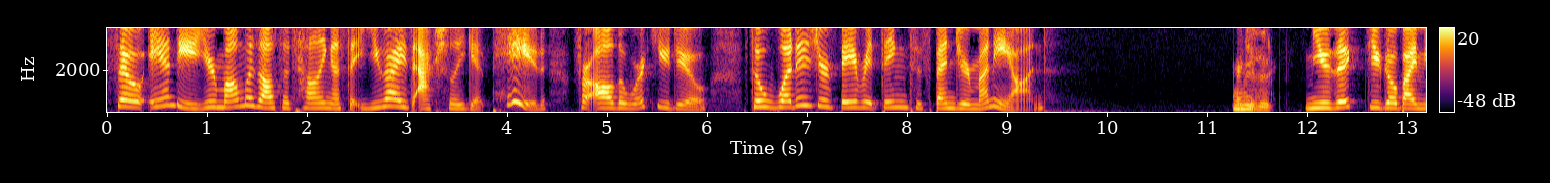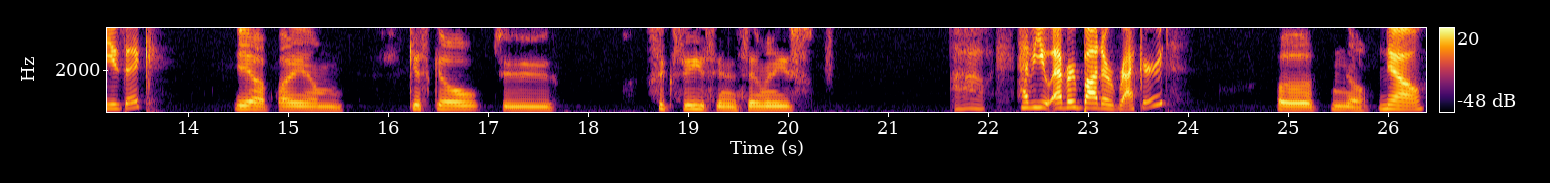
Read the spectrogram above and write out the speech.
So, Andy, your mom was also telling us that you guys actually get paid for all the work you do. So, what is your favorite thing to spend your money on? Or to- Music. Music? Do you go buy music? Yeah, I um, Kisco to 60s and 70s. Oh. Have you ever bought a record? Uh, no. No.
